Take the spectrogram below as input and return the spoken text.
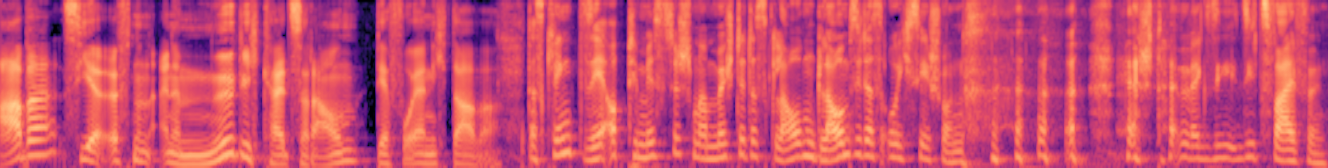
Aber sie eröffnen einen Möglichkeitsraum, der vorher nicht da war. Das klingt sehr optimistisch. Man möchte das glauben. Glauben Sie das? Oh, ich sehe schon. Herr Steinberg, Sie, Sie zweifeln.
